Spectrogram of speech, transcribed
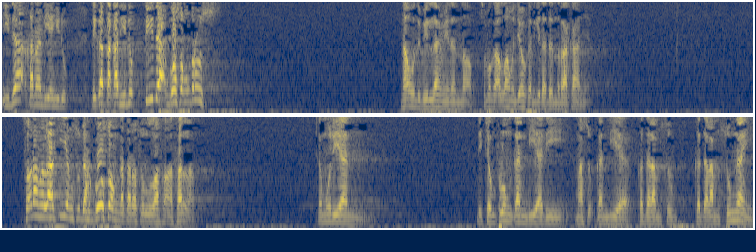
tidak karena dia hidup. Dikatakan hidup, tidak gosong terus. Nauzubillah minan. Semoga Allah menjauhkan kita dari nerakanya. Seorang lelaki yang sudah gosong kata Rasulullah SAW. Kemudian dicemplungkan dia, dimasukkan dia ke dalam ke dalam sungai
